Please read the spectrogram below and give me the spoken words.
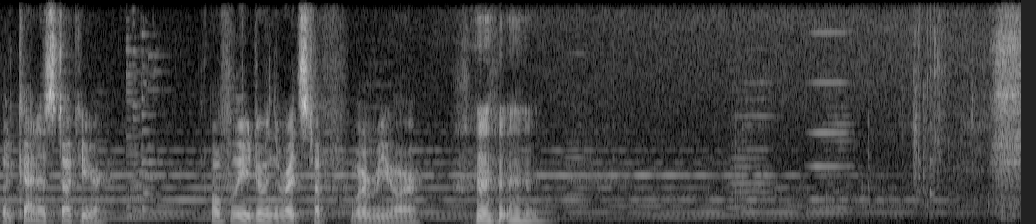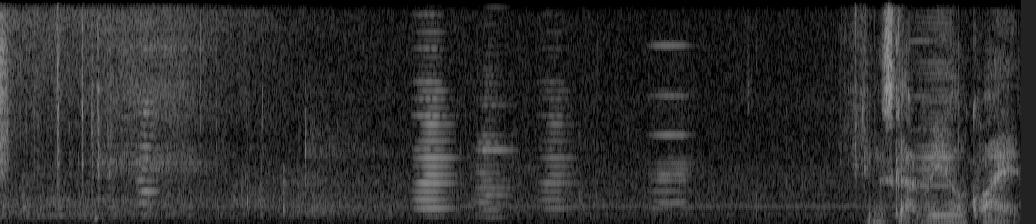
But kind of stuck here. Hopefully you're doing the right stuff wherever you are. Things got real quiet.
